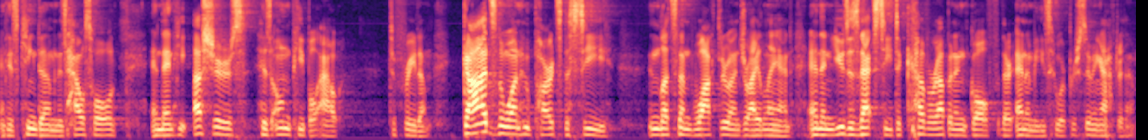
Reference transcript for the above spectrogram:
and his kingdom and his household. And then he ushers his own people out to freedom. God's the one who parts the sea and lets them walk through on dry land and then uses that sea to cover up and engulf their enemies who are pursuing after them.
